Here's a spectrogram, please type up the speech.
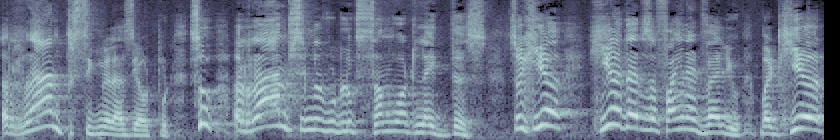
a ramp signal as the output. So a ramp signal would look somewhat like this. So here, here there is a finite value, but here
